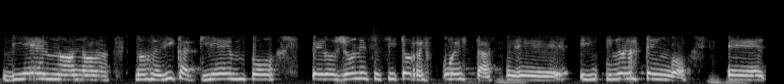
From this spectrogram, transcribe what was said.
bien, no, no, nos dedica tiempo, pero yo necesito respuestas eh, y, no las tengo. Eh,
